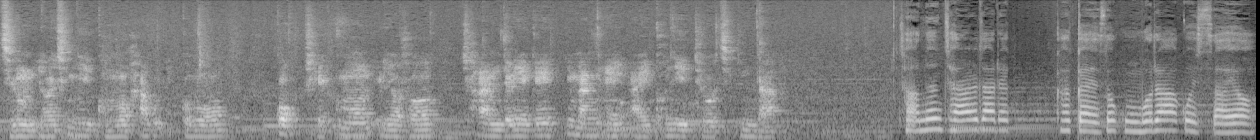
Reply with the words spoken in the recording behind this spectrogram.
지금 열심히 공부하고 있고 꼭 제 꿈을 이뤄서 사람들에게 희망의 아이콘이 되고 싶습니다. 저는 재활자력학과에서 공부를 하고 있어요.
